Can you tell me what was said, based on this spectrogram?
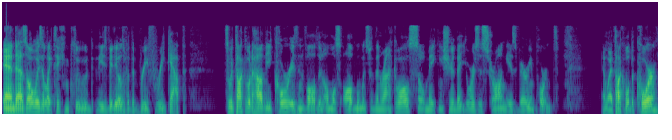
And as always, I'd like to conclude these videos with a brief recap. So we talked about how the core is involved in almost all movements within racquetball, so making sure that yours is strong is very important. And when I talk about the core,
